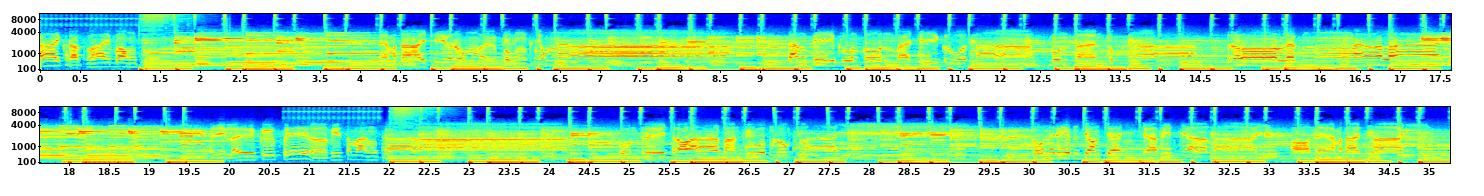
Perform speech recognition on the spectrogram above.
កាយក្រាបថ្វាយបង្គំអ្នកម្ដាយទីរំឪពុកខ្ញុំណាតាំងពីខ្លួនកូនបែកពីគ្រួសារកូនតែនទុក្ខារលឹកអាឡ័យឥឡូវគឺពេលវិសមង្ការកូនត្រេកត្រអាលបានជួបលោកថ្លៃ ចំចេញចាវិទ្យាល័យអរអ្នកម្ដាយថ្លៃ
